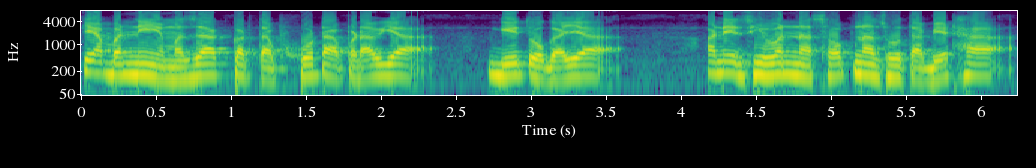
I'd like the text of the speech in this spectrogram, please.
ત્યાં બંનેએ મજાક કરતા ફોટા પડાવ્યા, ગીતો ગાયા. અને જીવનના સ્વપ્ન જોતા બેઠા,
